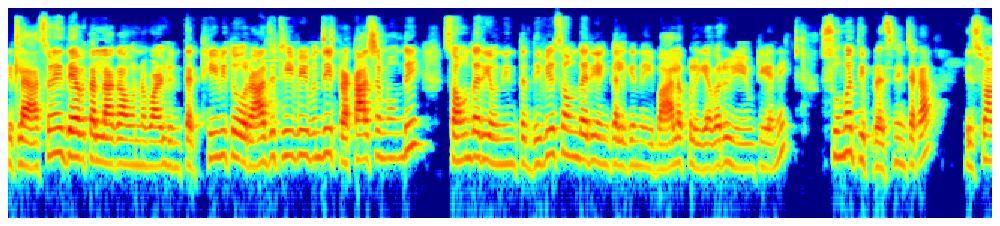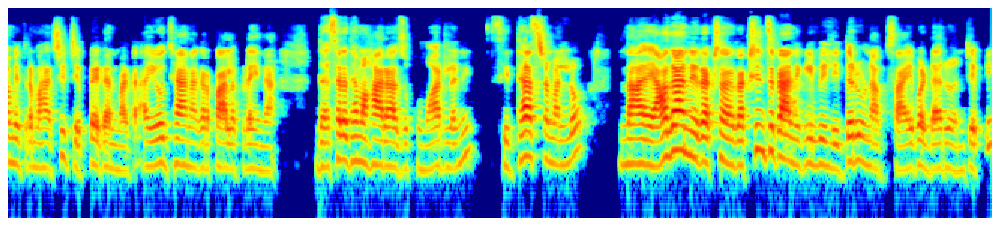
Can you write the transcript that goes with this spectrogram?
ఇట్లా అశ్విని దేవతల్లాగా ఉన్న వాళ్ళు ఇంత టీవీతో రాజ టీవీ ఉంది ప్రకాశం ఉంది సౌందర్యం ఉంది. ఇంత దివ్య సౌందర్యం కలిగిన ఈ బాలకులు ఎవరు ఏమిటి అని సుమతి ప్రశ్నించగా విశ్వామిత్ర మహర్షి చెప్పాడనమాట అయోధ్య నగర పాలకుడైన దశరథ మహారాజు కుమారులని సిద్ధాశ్రమంలో నా యాగాన్ని రక్ష రక్షించడానికి వీళ్ళిద్దరూ నాకు సాయపడ్డారు అని చెప్పి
